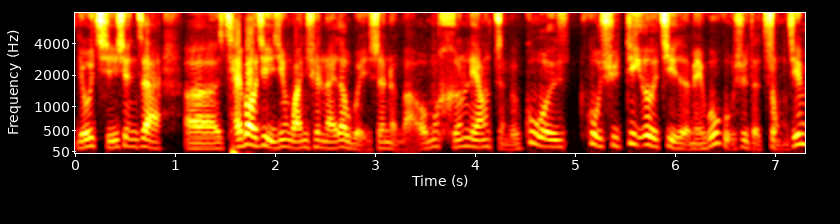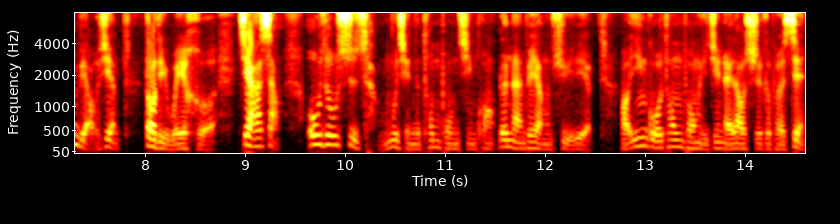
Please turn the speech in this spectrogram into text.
尤其现在呃财报。已经完全来到尾声了嘛？我们衡量整个过过去第二季的美国股市的总监表现到底为何？加上欧洲市场目前的通膨情况仍然非常剧烈好，英国通膨已经来到十个 percent，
